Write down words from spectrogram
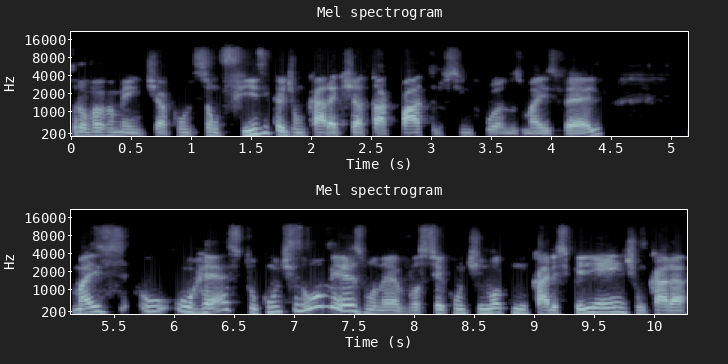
provavelmente a condição física de um cara que já está 4, 5 anos mais velho mas o, o resto continua o mesmo, né? Você continua com um cara experiente, um cara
